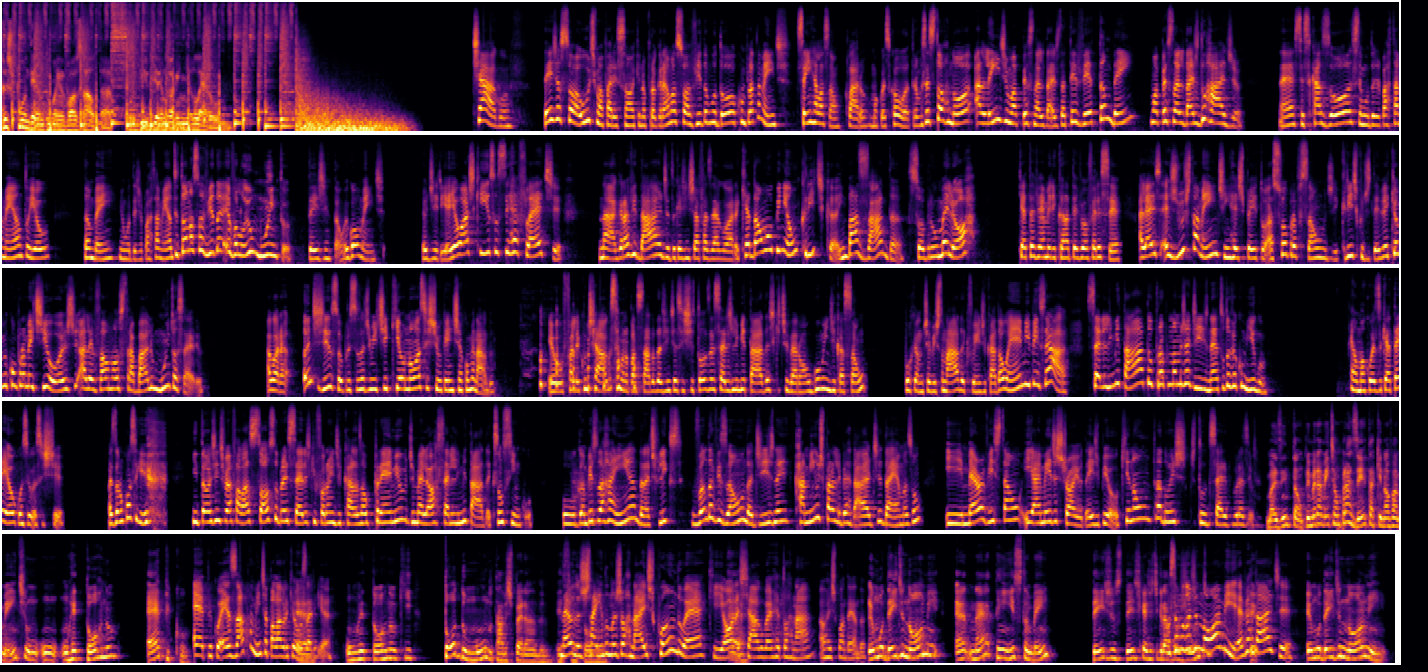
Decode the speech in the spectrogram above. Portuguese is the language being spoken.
Respondendo em voz alta, por Vivian Larinha Lero. Tiago, desde a sua última aparição aqui no programa, sua vida mudou completamente. Sem relação, claro, uma coisa com a outra. Você se tornou, além de uma personalidade da TV, também uma personalidade do rádio. Né? Você se casou, você mudou de apartamento e eu também me mudei de apartamento. Então, nossa vida evoluiu muito desde então, igualmente, eu diria. E eu acho que isso se reflete na gravidade do que a gente vai fazer agora, que é dar uma opinião crítica, embasada sobre o melhor que a TV americana teve a oferecer. Aliás, é justamente em respeito à sua profissão de crítico de TV que eu me comprometi hoje a levar o nosso trabalho muito a sério. Agora, antes disso, eu preciso admitir que eu não assisti o que a gente tinha combinado. Eu falei com o Thiago semana passada da gente assistir todas as séries limitadas que tiveram alguma indicação porque eu não tinha visto nada que foi indicado ao M, e pensei, ah, série limitada, o próprio nome já diz, né? Tudo a ver comigo. É uma coisa que até eu consigo assistir. Mas eu não consegui. Então a gente vai falar só sobre as séries que foram indicadas ao prêmio de melhor série limitada, que são cinco. O Gambito da Rainha, da Netflix, WandaVisão, da Disney, Caminhos para a Liberdade, da Amazon, e Mare of Easttown e I May Destroy You, da HBO, que não traduz título de série pro Brasil. Mas então, primeiramente é um prazer estar aqui novamente, um, um, um retorno épico. Épico, é exatamente a palavra que eu É. usaria. Um retorno que todo mundo tava esperando. Esse Né? Saindo nos jornais, quando é que horas É. Thiago vai retornar ao respondendo? Eu mudei de nome, é, né? Tem isso também. Desde, desde que a gente gravou Você mudou de junto. nome, é verdade. Eu mudei de nome.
